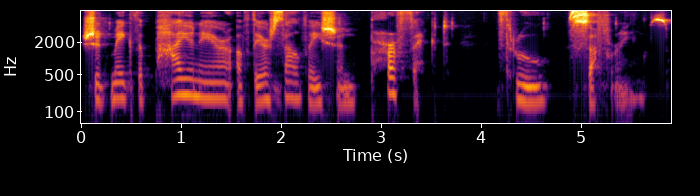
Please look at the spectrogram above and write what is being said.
should make the pioneer of their salvation perfect through sufferings.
